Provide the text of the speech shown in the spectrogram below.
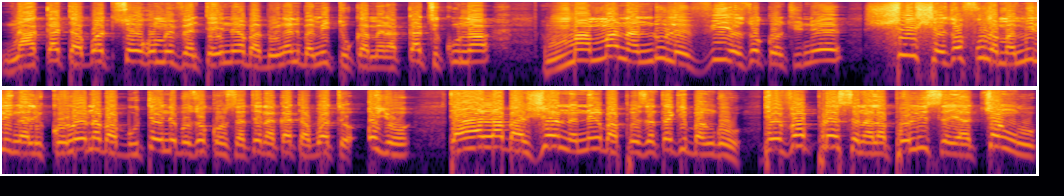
na kati ya bwati soko komi 21 babengani bamituka me na kati kuna mama na ndule vie ezokontinue shushe ezofulama milinga likolo na babutei nde bozokonstate na kati ya bwate oyo tala bajeune ndenge bapresentaki bango devant presse na la police ya changu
